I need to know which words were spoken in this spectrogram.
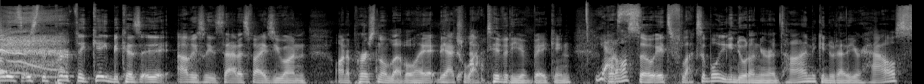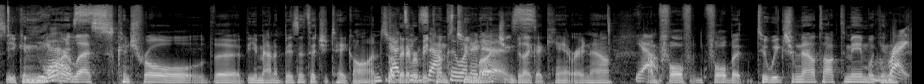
But it's, it's the perfect gig because it obviously it satisfies you on on a personal level, eh, the actual activity of baking. Yes. But also, it's flexible. You can do it on your own time. You can do it out of your house. You can more or less control the the amount of business that you take on. So if it ever becomes too much, you can be like, I can't right now. Yeah. I'm full full. But two weeks from now, talk to me, and we can. Right.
